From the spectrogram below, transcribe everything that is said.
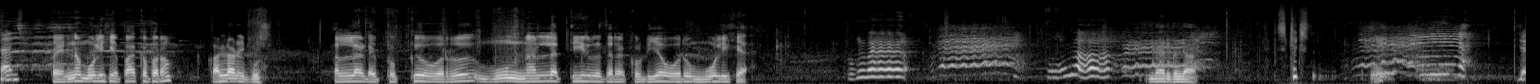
இப்போ என்ன மூலிகையை பார்க்க போகிறோம் கல்லடைப்பு. கல்லடைப்புக்கு ஒரு மூணு நாளில் தீர்வு தரக்கூடிய ஒரு மூலிகை. இருக்குல்ல. இது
